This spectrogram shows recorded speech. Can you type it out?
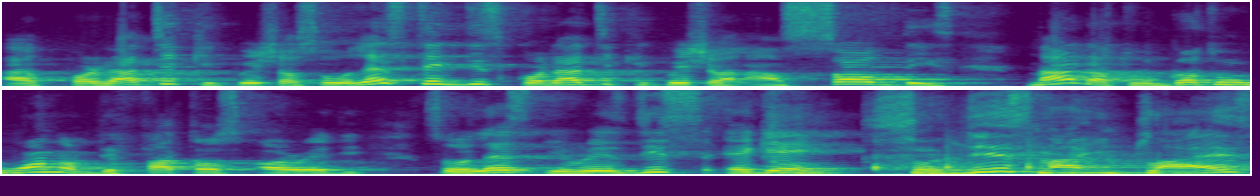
our quadratic equation. So let's take this quadratic equation and solve this. Now that we've gotten one of the factors already. So let's erase this again. So this now implies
